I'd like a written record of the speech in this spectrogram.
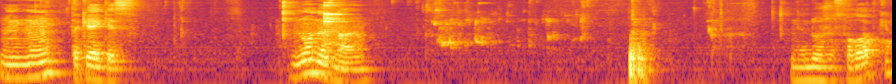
Угу, таке якесь. Ну, не знаю. Не дуже солодке.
